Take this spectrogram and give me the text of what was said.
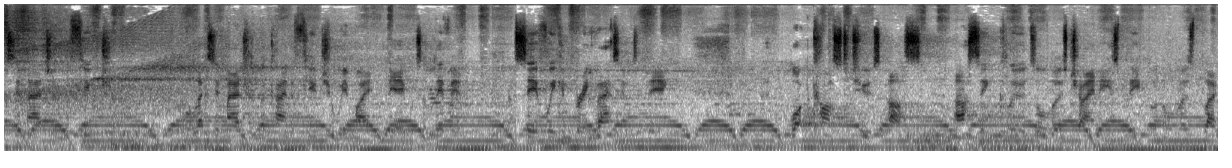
Let's imagine the future. Or let's imagine the kind of future we might be able to live in and see if we can bring that into being. What constitutes us? Us includes all those Chinese people and all those black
